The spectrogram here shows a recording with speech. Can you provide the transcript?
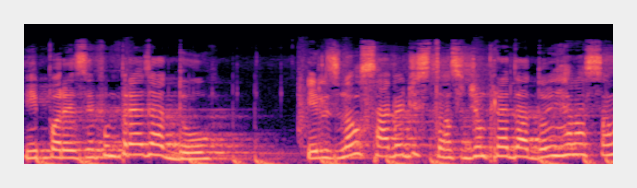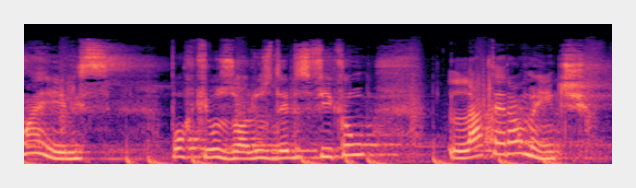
E, por exemplo, um predador, eles não sabem a distância de um predador em relação a eles, porque os olhos deles ficam lateralmente.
